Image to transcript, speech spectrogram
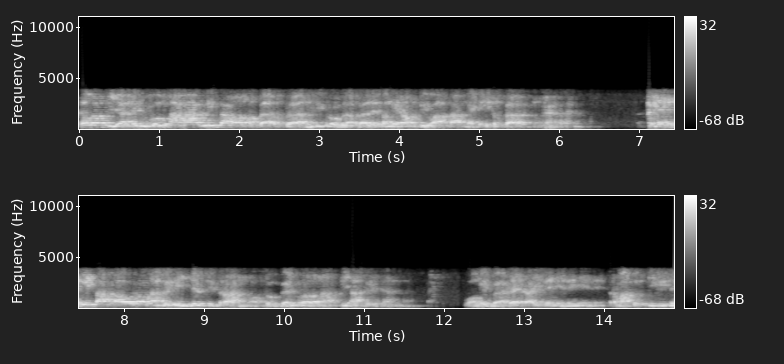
Kelebihan hukum samawi kan ono tebak-tebakan iki kalau bolak-balik pangeran dewasa ngekeki tebak. Ning kitab Taurat sampai Injil diterangno, sebenarnya orang nabi akhir zaman. Wong e barek ini ini ini, termasuk cirine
